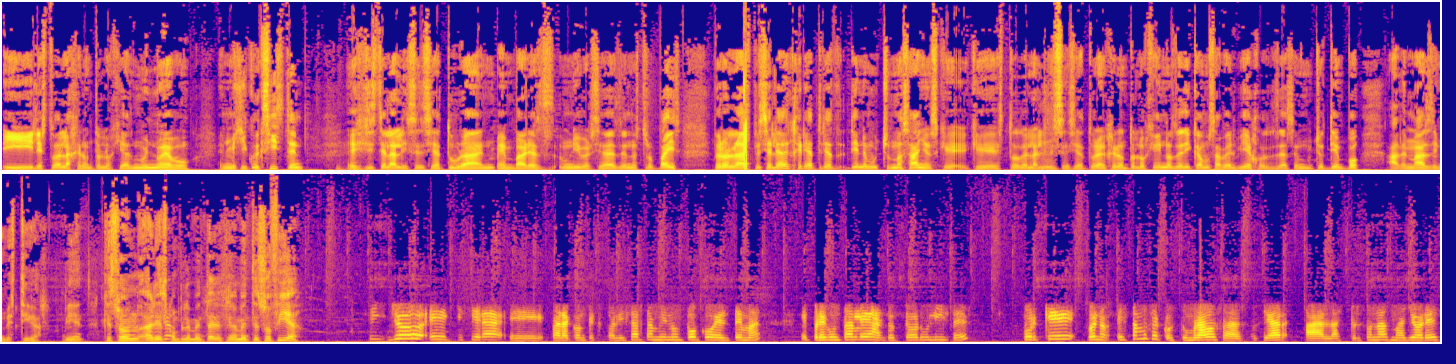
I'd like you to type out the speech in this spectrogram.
y esto de la gerontología es muy nuevo, en México existen, existe la licenciatura en, varias universidades de nuestro país, pero la especialidad en geriatría tiene muchos más años que, esto de la licenciatura en gerontología y nos dedicamos a ver viejos desde hace mucho tiempo, además de investigar. Bien, que son áreas complementarias, finalmente, Sofía. Sí, yo eh, quisiera, eh, para contextualizar también un poco el tema, eh, preguntarle al doctor Ulises porque, bueno, estamos acostumbrados a asociar a las personas mayores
